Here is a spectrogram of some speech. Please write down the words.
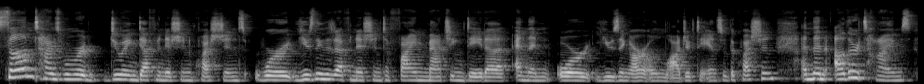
Sometimes when we're doing definition questions, we're using the definition to find matching data and then or using our own logic to answer the question. And then other times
